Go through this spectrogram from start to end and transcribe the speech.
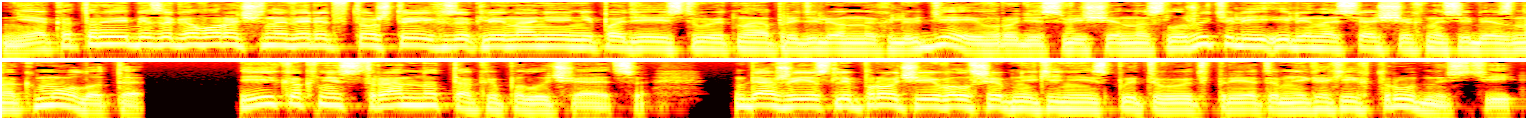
Некоторые безоговорочно верят в то, что их заклинания не подействуют на определенных людей, вроде священнослужителей или носящих на себе знак молота. И, как ни странно, так и получается. Даже если прочие волшебники не испытывают при этом никаких трудностей,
